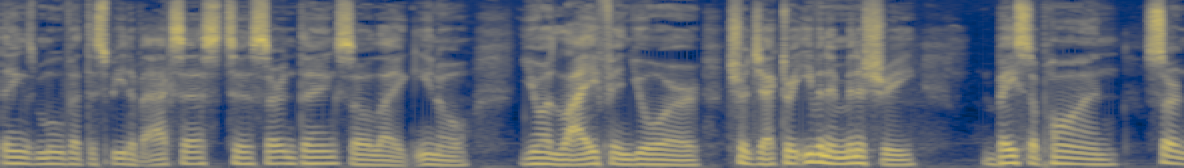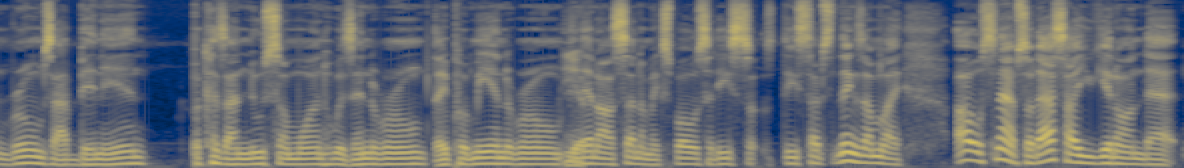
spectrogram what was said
things move at the speed of access to certain things. So like, you know, your life and your trajectory, even in ministry, based upon certain rooms I've been in because I knew someone who was in the room. They put me in the room and then all of a sudden I'm exposed to these these types of things. I'm like, oh snap. So that's how you get on that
